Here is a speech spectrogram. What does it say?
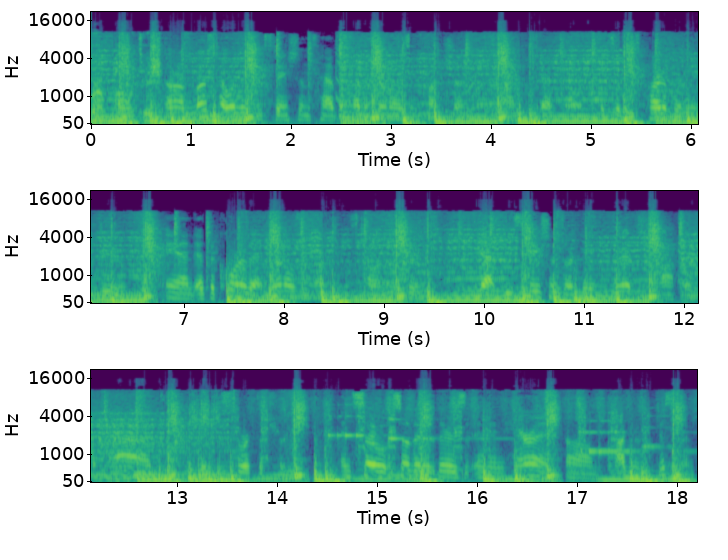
corrupt politician. Um, most television stations have, have a journalism function. Um, at, at, it's at least part of what they do. And at the core of that journalism function is telling the truth. Yet these stations are getting rich off of ads that distort the truth. And so, so there, there's an inherent um, cognitive dissonance.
